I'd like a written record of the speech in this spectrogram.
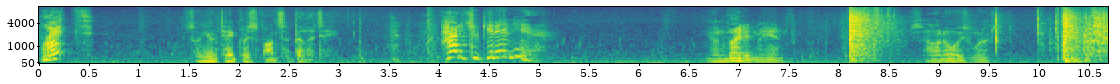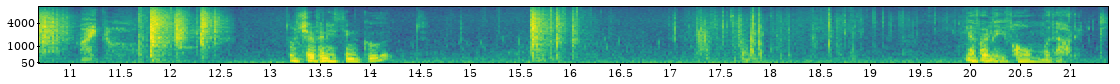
What? So you take responsibility. How did you get in here? You invited me in. That's how it always works. Michael. Don't you have anything good? Never leave home without it.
